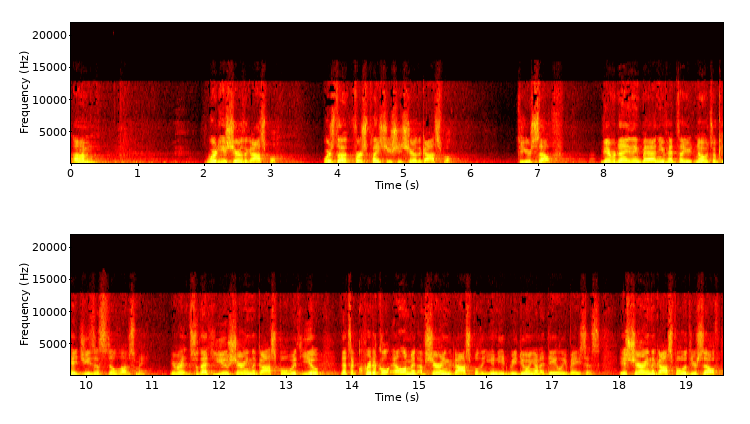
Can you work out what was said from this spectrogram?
Um, where do you share the gospel? Where's the first place you should share the gospel? To yourself. Have you ever done anything bad and you've had to tell you, no, it's okay, Jesus still loves me? Ever- So that's you sharing the gospel with you. That's a critical element of sharing the gospel that you need to be doing on a daily basis, is sharing the gospel with yourself.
